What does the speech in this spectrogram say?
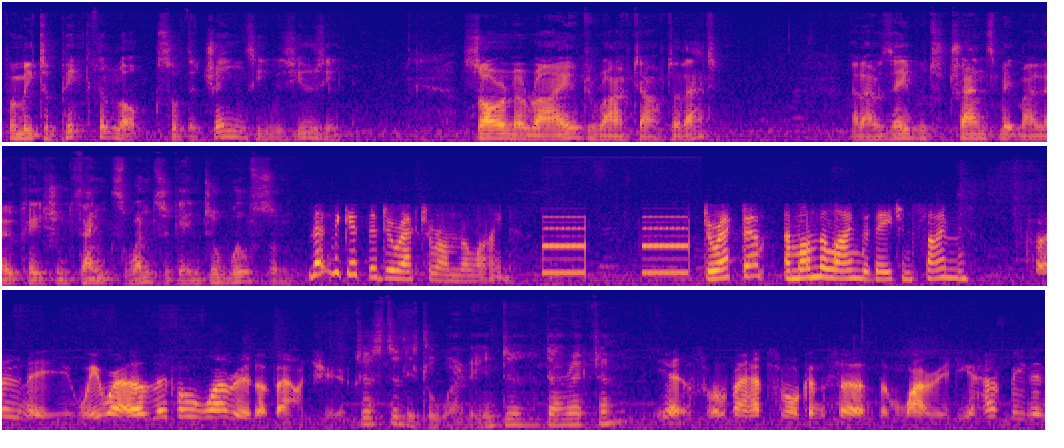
for me to pick the locks of the chains he was using. Soren arrived right after that, and I was able to transmit my location thanks once again to Wilson. Let me get the director on the line. Director, I'm on the line with Agent Simon. Tony, we were a little worried about you. Just a little worried, uh, Director? Yes, well, perhaps more concerned than worried. You have been in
